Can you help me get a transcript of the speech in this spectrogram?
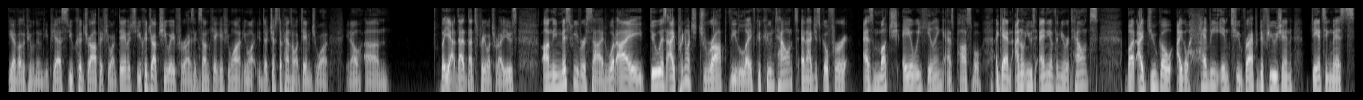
you have other people doing DPS. You could drop if you want damage. You could drop Chi Wave for Rising Sun Kick if you want. You want it just depends on what damage you want. You know, um, but yeah, that that's pretty much what I use. On the Mistweaver side, what I do is I pretty much drop the Life Cocoon talent and I just go for as much AoE healing as possible. Again, I don't use any of the newer talents, but I do go I go heavy into Rapid Diffusion, Dancing Mists,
